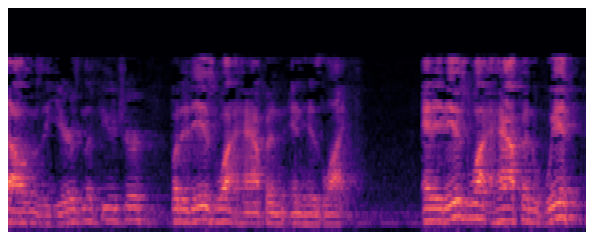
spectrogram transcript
thousands of years in the future, but it is what happened in his life. And it is what happened with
